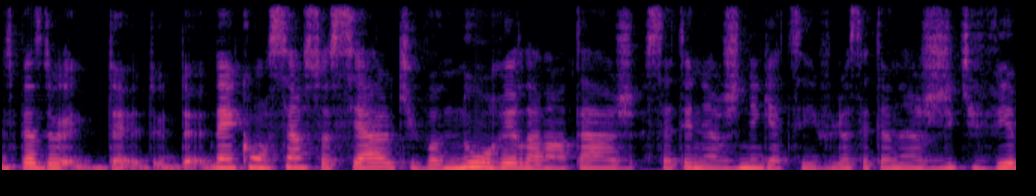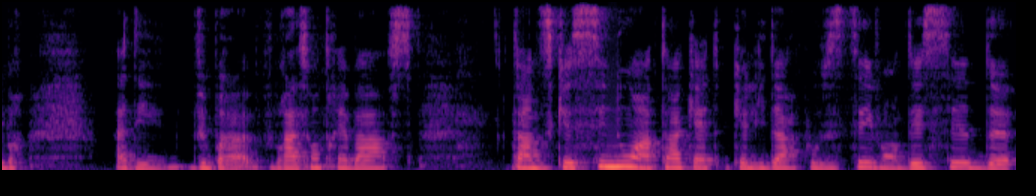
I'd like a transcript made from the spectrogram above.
espèce d'inconscient social qui va nourrir davantage cette énergie négative-là, cette énergie qui vibre à des vibrations très basses. Tandis que si nous, en tant que, leader positif, on décide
